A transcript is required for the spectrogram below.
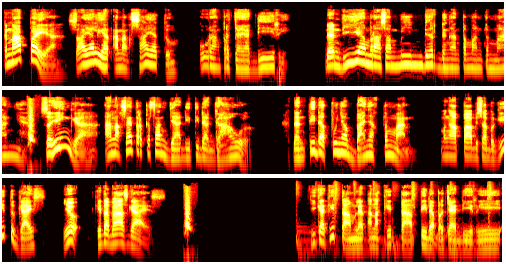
Kenapa ya saya lihat anak saya tuh kurang percaya diri dan dia merasa minder dengan teman-temannya. Sehingga anak saya terkesan jadi tidak gaul dan tidak punya banyak teman. Mengapa bisa begitu, guys? Yuk, kita bahas, guys. Jika kita melihat anak kita tidak percaya diri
